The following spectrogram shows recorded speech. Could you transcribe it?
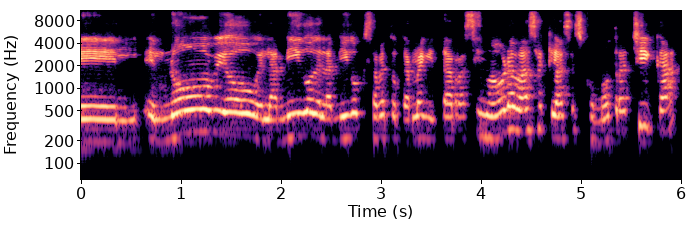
el, novio o el amigo del amigo que sabe tocar la guitarra, sino ahora vas a clases con otra chica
